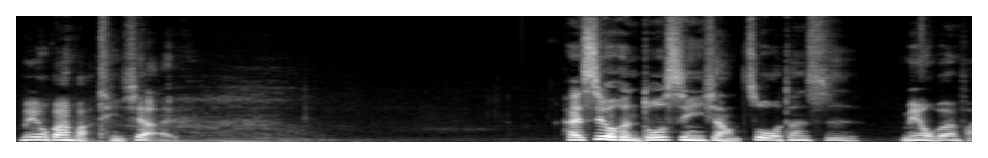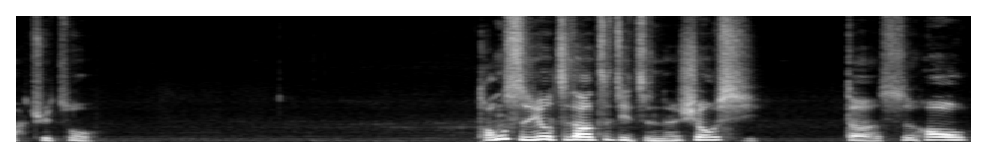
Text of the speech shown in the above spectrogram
没有办法停下来，还是有很多事情想做，但是。没有办法去做，同时又知道自己只能休息的时候，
